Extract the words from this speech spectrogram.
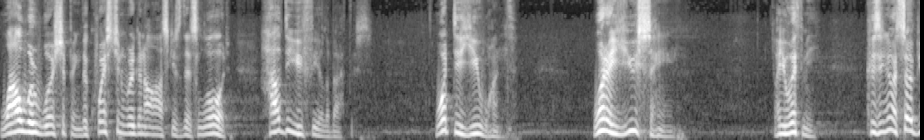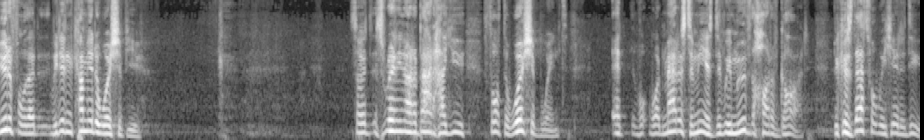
while we're worshiping, the question we're gonna ask is this: Lord, how do you feel about this? What do you want? What are you saying? Are you with me? Because you know it's so beautiful that we didn't come here to worship you. So it's really not about how you thought the worship went it, what matters to me is did we move the heart of God? Because that's what we're here to do.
